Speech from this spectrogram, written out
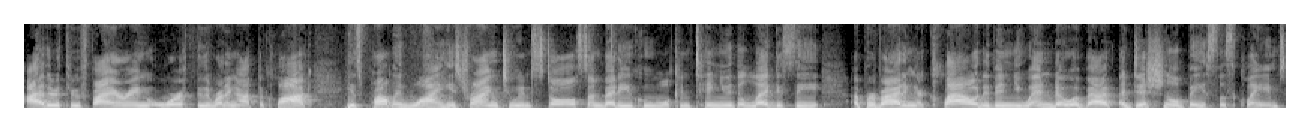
either through firing or through running out the clock, is probably why he's trying to install somebody who will continue the legacy of providing a cloud of innuendo about additional baseless claims.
